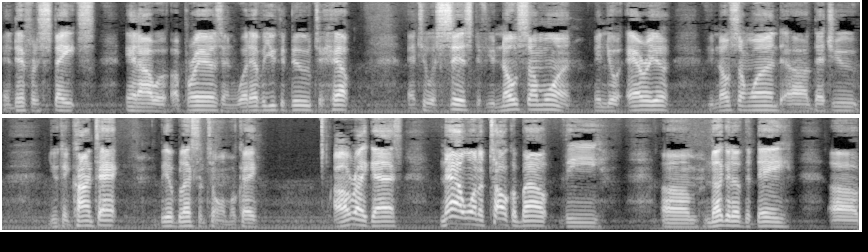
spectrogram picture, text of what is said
in different states in our, our prayers and whatever you could do to help and to assist. If you know someone in your area, if you know someone uh, that you you can contact, be a blessing to them. Okay. All right, guys. Now I want to talk about the um, nugget of the day. Uh,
